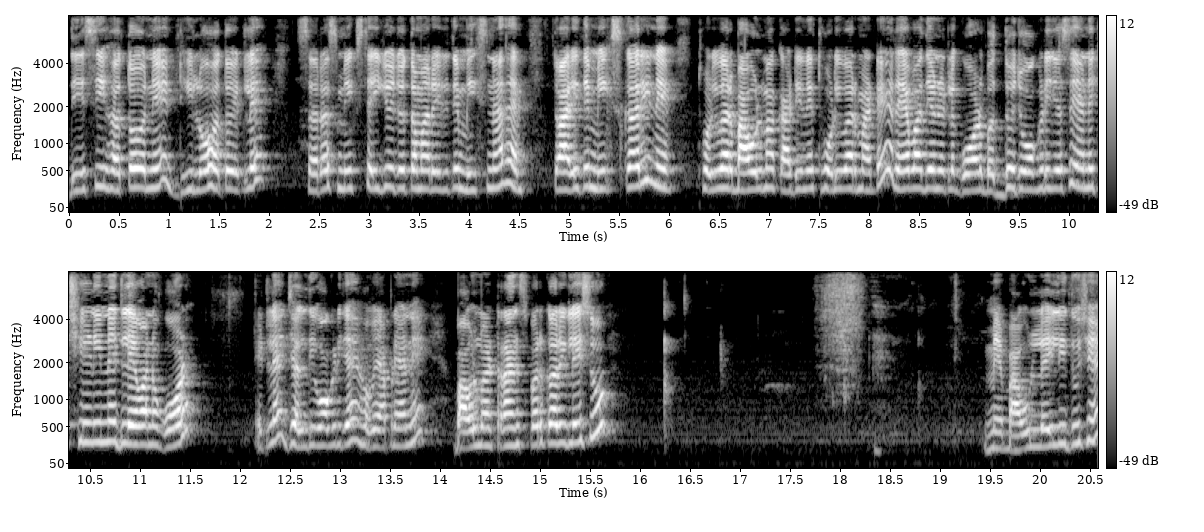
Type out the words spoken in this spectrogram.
દેશી હતો અને ઢીલો હતો એટલે સરસ મિક્સ થઈ ગયો. જો તમારે એ રીતે મિક્સ ના થાય તો આ રીતે મિક્સ કરીને થોડીવાર બાઉલમાં કાઢીને થોડીવાર માટે રહેવા દેવાનું. એટલે ગોળ બધો જ ઓગળી જશે અને છીણીને જ લેવાનો ગોળ. એટલે જલ્દી ઓગળી જાય. હવે આપણે આને બાઉલમાં ટ્રાન્સફર કરી લઈશું. મેં બાઉલ લઈ લીધું છે.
